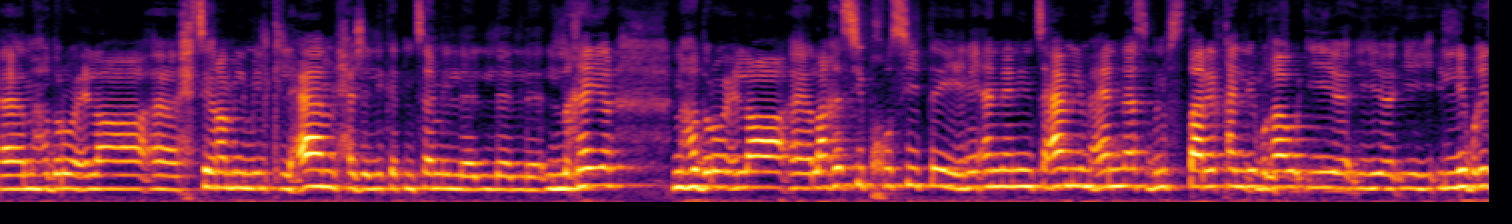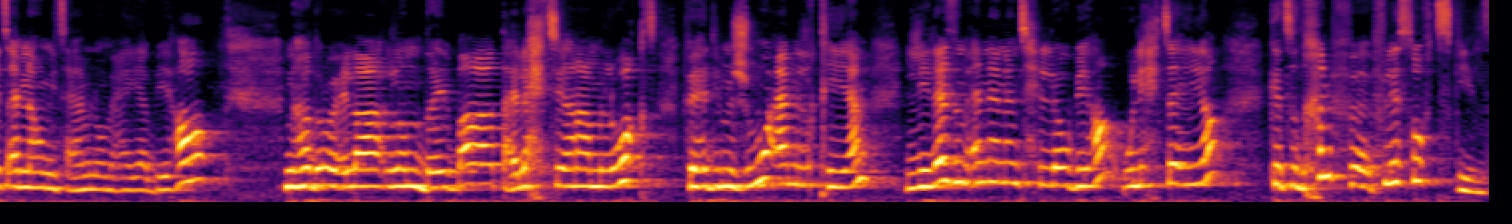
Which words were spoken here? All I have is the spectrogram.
آه نهضروا على آه احترام الملك العام الحاجة اللي كتنتمي للغير. نهضروا على la آه، réciprocité يعني أنني نتعامل مع الناس بنفس الطريقة اللي بغاو اللي بغيت أنهم يتعاملوا معايا بها. نهضروا على الانضباط على احترام الوقت. فهذه مجموعة من القيم اللي لازم أننا نتحلوا بها واللي حتى هي كتدخل في les soft skills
